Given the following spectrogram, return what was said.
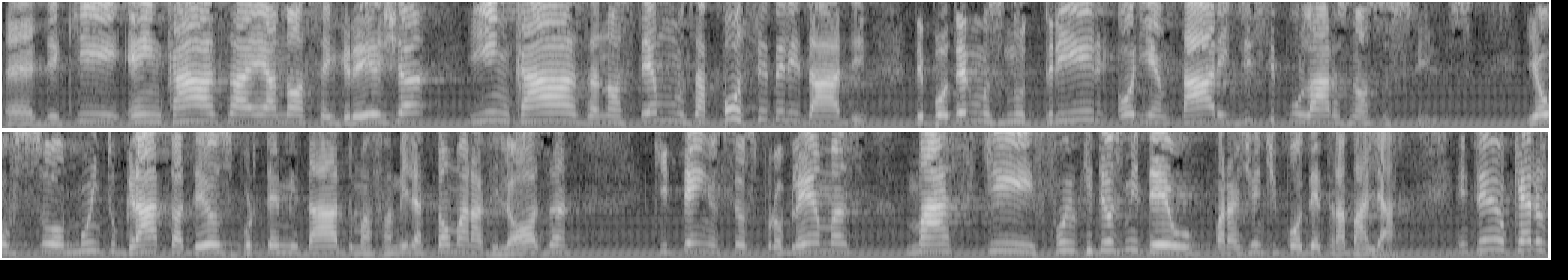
é, de que em casa é a nossa igreja, e em casa nós temos a possibilidade de podermos nutrir, orientar e discipular os nossos filhos. E eu sou muito grato a Deus por ter me dado uma família tão maravilhosa, que tem os seus problemas, mas que foi o que Deus me deu para a gente poder trabalhar. Então eu quero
